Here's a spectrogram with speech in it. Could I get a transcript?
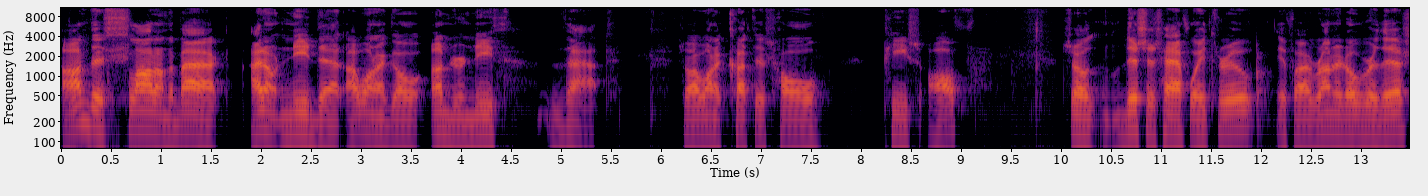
On this slot on the back, I don't need that. I want to go underneath that. So I want to cut this whole piece off. So this is halfway through. If I run it over this,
